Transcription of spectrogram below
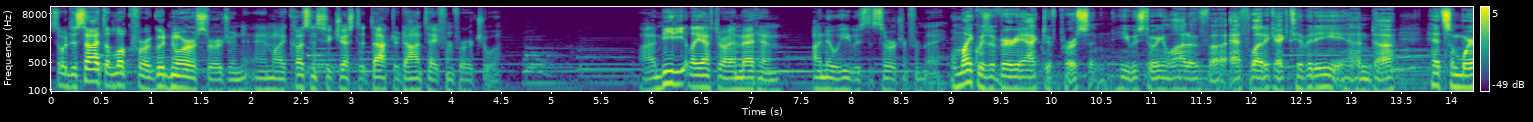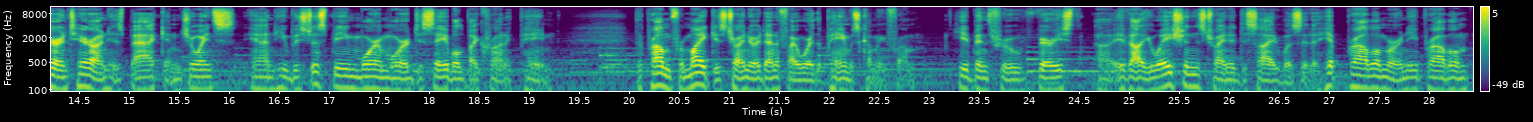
So I decided to look for a good neurosurgeon, and my cousin suggested Dr. Dante from Virtua. Uh, immediately after I met him, I knew he was the surgeon for me. Well, Mike was a very active person. He was doing a lot of uh, athletic activity and uh, had some wear and tear on his back and joints, and he was just being more and more disabled by chronic pain. The problem for Mike is trying to identify where the pain was coming from. He had been through various uh, evaluations trying to decide was it a hip problem or a knee problem,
